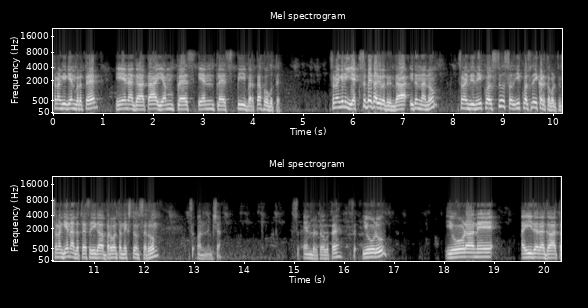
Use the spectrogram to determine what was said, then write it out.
ಸೊ ನಂಗೆ ಈಗ ಏನ್ ಬರುತ್ತೆ? ಏನ ಘಾತ M plus N plus P ಬರ್ತಾ ಹೋಗುತ್ತೆ. ಸೊ ನಂಗೆ ಇಲ್ಲಿ ಎಕ್ಸ್ ಬೇಕಾಗಿರೋದ್ರಿಂದ ಇದನ್ನ ನಾನು ಸೊ ನಾನು ಇದನ್ನ ಈಕ್ವಲ್ಸ್ ಟು ಸೊ ಈಕ್ವಲ್ಸ್ ಈ ಕಡೆ ತಗೊಳ್ತೀನಿ. ಸೊ ನಂಗೆ ಏನಾಗುತ್ತೆ? ಸೊ ಈಗ ಬರುವಂತ ನೆಕ್ಸ್ಟ್ ಆನ್ಸರು ಸೊ ಒಂದು ನಿಮಿಷ. ಸೊ ಏನು ಬರ್ತಾ ಹೋಗುತ್ತೆ? ಸೊ ಏಳು, ಏಳನೇ ಐದರ ಘಾತ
